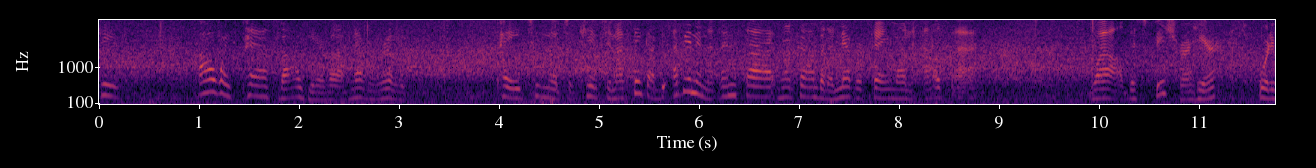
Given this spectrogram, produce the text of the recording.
See, I always pass by here, but I never really paid too much attention. I think I've been, I've been in the inside one time, but I never came on the outside. Wow, this fish right here, $45.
